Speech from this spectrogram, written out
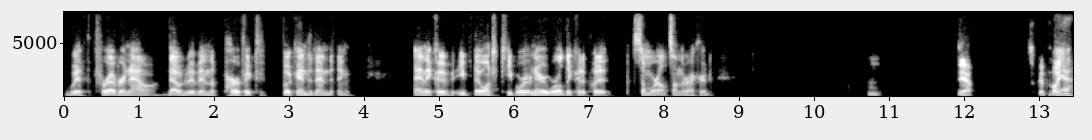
with Forever Now. That would have been the perfect bookended ending. And they could have, if they want to keep Ordinary World, they could have put it somewhere else on the record. Yeah, it's a good point. Yeah,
